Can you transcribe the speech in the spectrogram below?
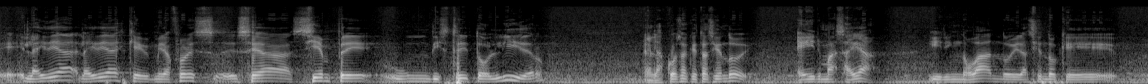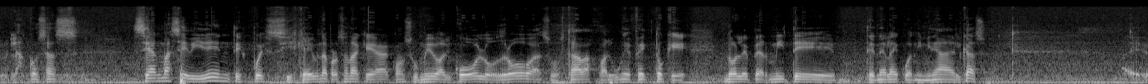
Eh, la, idea, la idea es que Miraflores eh, sea siempre un distrito líder en las cosas que está haciendo e ir más allá, ir innovando, ir haciendo que las cosas sean más evidentes, pues si es que hay una persona que ha consumido alcohol o drogas o está bajo algún efecto que no le permite tener la ecuanimidad del caso. Eh,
